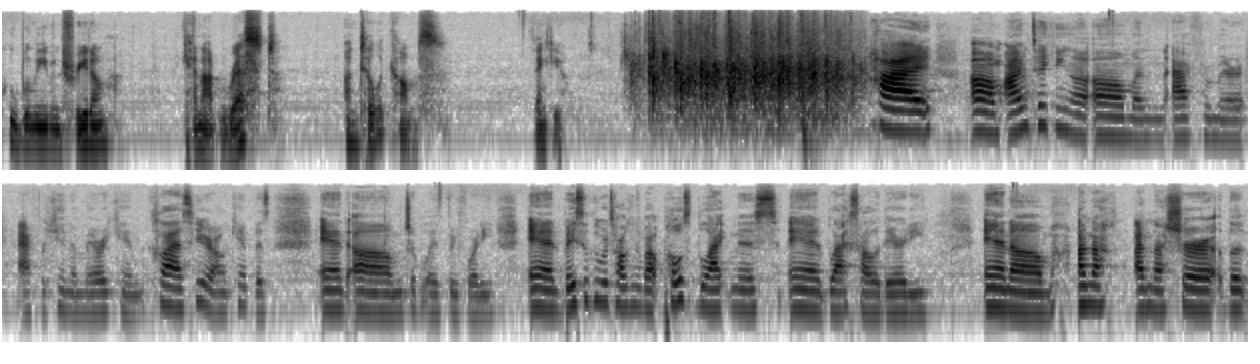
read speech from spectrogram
who believe in freedom cannot rest until it comes. Thank you. Hi. Um, I'm taking a, um, an African American class here on campus, and um, AAA 340. And basically, we're talking about post blackness and black solidarity. and um, I'm not I'm not sure the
